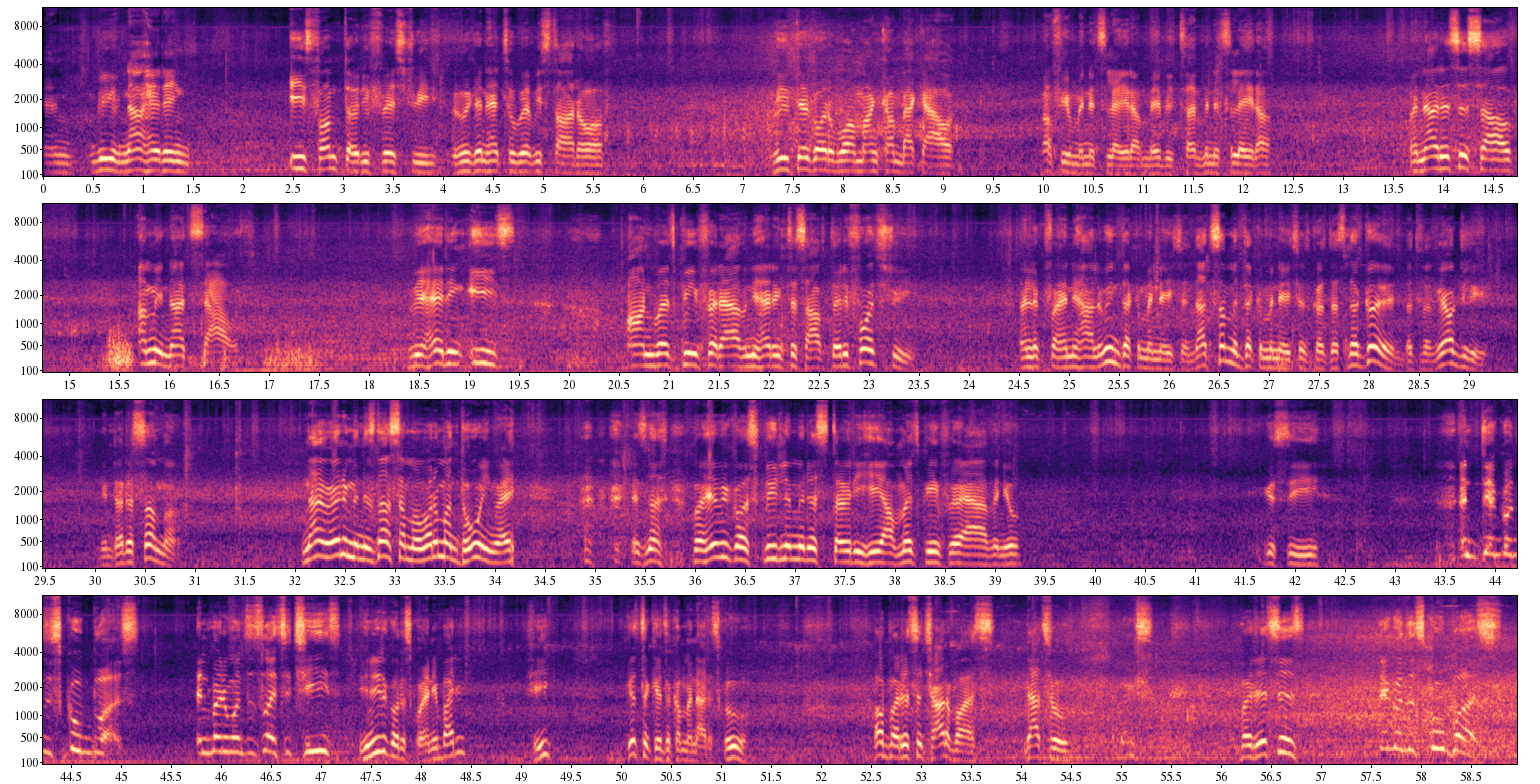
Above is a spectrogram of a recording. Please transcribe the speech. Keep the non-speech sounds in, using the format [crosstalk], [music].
And we're now heading east from 35th Street. And we're gonna head to where we start off. We did go to Walmart and come back out a few minutes later, maybe 10 minutes later. But now this is south. I mean, not south. We're heading east on West Greenfield Avenue, heading to South 34th Street. And look for any Halloween decorations. Not summer decorations, because that's not good. That's very ugly. Into the summer. Now, wait a minute, it's not summer. What am I doing, right? [laughs] it's not. But here we go. Speed limit is 30 here on Greenfield Avenue. You can see. And there goes the school bus. Anybody wants a slice of cheese? You need to go to school. Anybody? See? Guess the kids are coming out of school. Oh, but it's a charter bus. That's who. [laughs] But this is, there goes the school bus.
